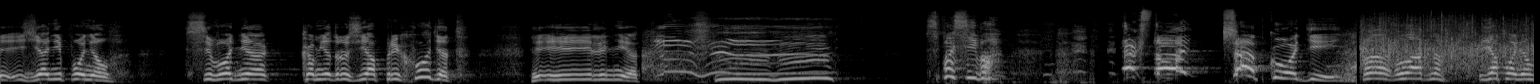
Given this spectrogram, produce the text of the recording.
Я не понял. Сегодня ко мне друзья приходят или нет? Спасибо. Так стой! Шапку одій! А, ладно, я понял.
